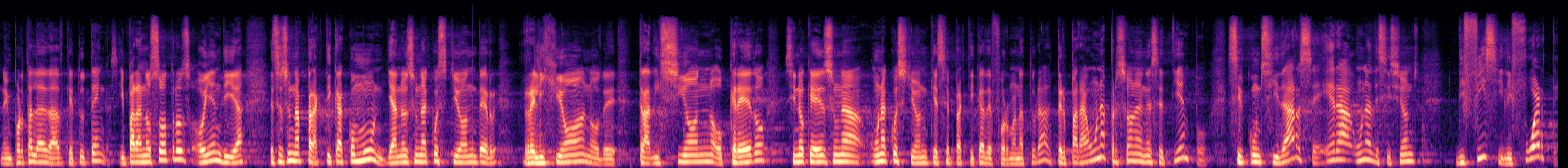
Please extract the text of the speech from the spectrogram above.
no importa la edad que tú tengas. Y para nosotros hoy en día, eso es una práctica común, ya no es una cuestión de religión o de tradición o credo, sino que es una, una cuestión que se practica de forma natural. Pero para una persona en ese tiempo, circuncidarse era una decisión difícil y fuerte.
